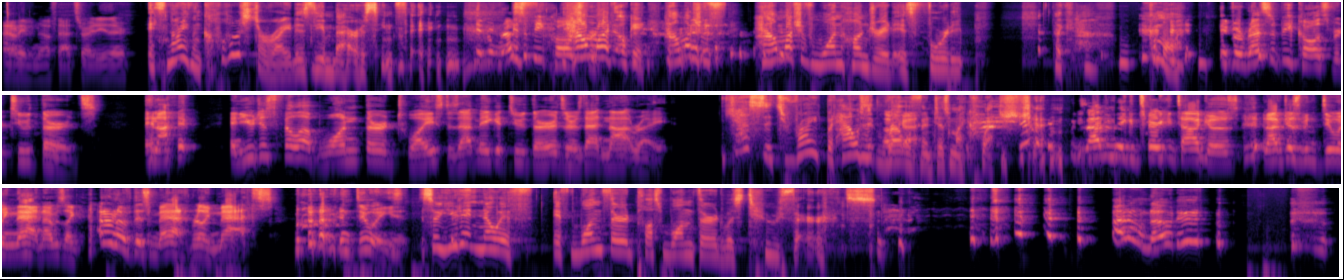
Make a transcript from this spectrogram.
I don't even know if that's right either. It's not even close to right. Is the embarrassing thing. If a recipe calls how for much? Okay, how much of how much of one hundred is forty? Like, come on. if a recipe calls for two thirds, and I and you just fill up one third twice, does that make it two thirds, or is that not right? Yes, it's right, but how is it relevant? Is my question. Because I've been making turkey tacos, and I've just been doing that, and I was like, I don't know if this math really maths, but I've been doing it. so you didn't know if if one third plus one third was two thirds. I don't know, dude.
